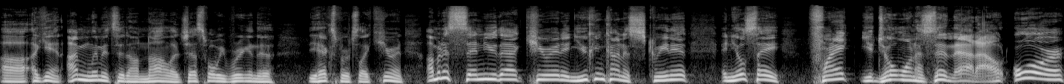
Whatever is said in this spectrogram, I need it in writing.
Uh, again, I'm limited on knowledge. That's why we bring in the, the experts like Kieran. I'm going to send you that, Kieran, and you can kind of screen it and you'll say, Frank, you don't want to send that out. Or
